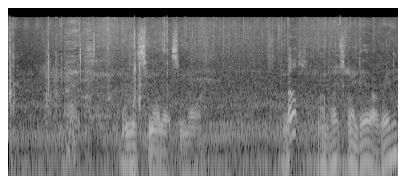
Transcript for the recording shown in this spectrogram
But let me smell that some more. Oh. Oops, My light's going dead already.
